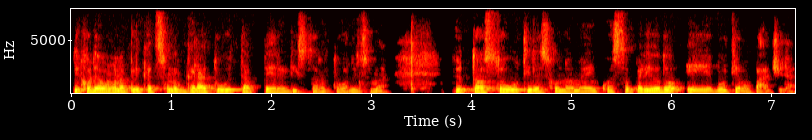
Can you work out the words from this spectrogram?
Ricordiamo che è un'applicazione gratuita per i ristoratori, insomma, piuttosto utile secondo me in questo periodo e voltiamo pagina.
